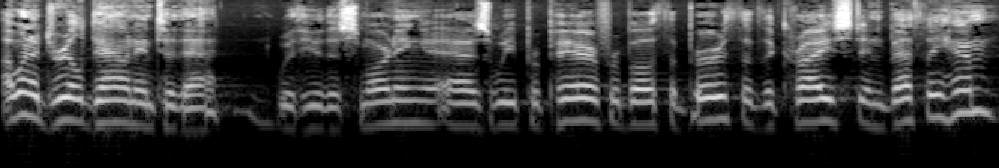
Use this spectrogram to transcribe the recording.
I want to drill down into that with you this morning as we prepare for both the birth of the Christ in Bethlehem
